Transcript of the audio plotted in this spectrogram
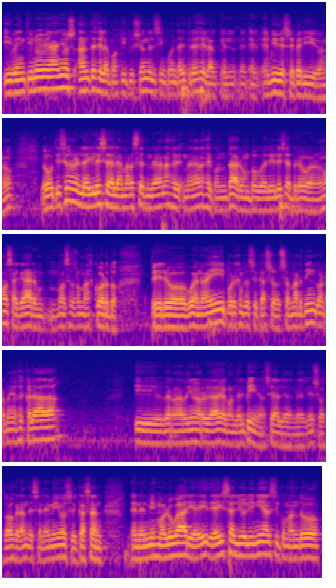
y 29 años antes de la Constitución del 53, de la, él, vive ese periodo, ¿no? Lo bautizaron en la iglesia de la Merced, me da, ganas de, me da ganas de contar un poco de la iglesia, pero bueno, nos vamos a quedar, vamos a hacer más corto. Pero bueno, ahí, por ejemplo, se casó San Martín con Remedios de Escalada, y Bernardino Rivadavia con Delpino, o sea, esos dos grandes enemigos se casan en el mismo lugar y ahí, de ahí salió Liniers y comandó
